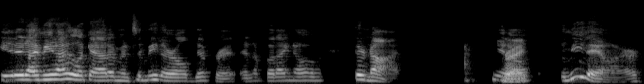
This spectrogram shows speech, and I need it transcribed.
get it. I mean, I look at them, and to me, they're all different. And but I know they're not. You know, Right. to me, they are.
